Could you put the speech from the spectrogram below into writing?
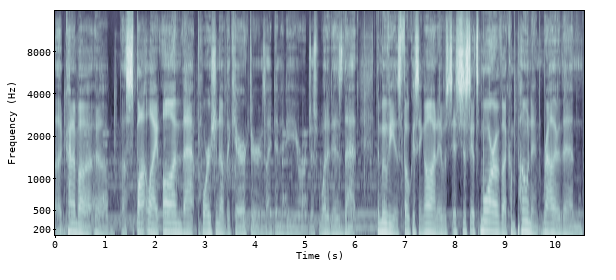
a, kind of a, a, a spotlight on that portion of the character's identity or just what it is that the movie is focusing on. It was it's just it's more of a component rather than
